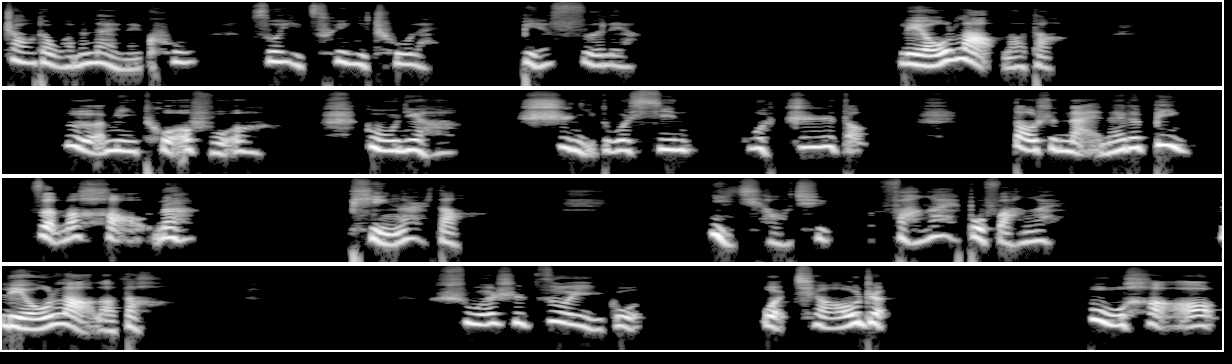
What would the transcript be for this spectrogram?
招得我们奶奶哭，所以催你出来，别思量。”刘姥姥道。阿弥陀佛，姑娘，是你多心，我知道。倒是奶奶的病怎么好呢？平儿道：“你瞧去，妨碍不妨碍？”刘姥姥道：“说是罪过，我瞧着不好。”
